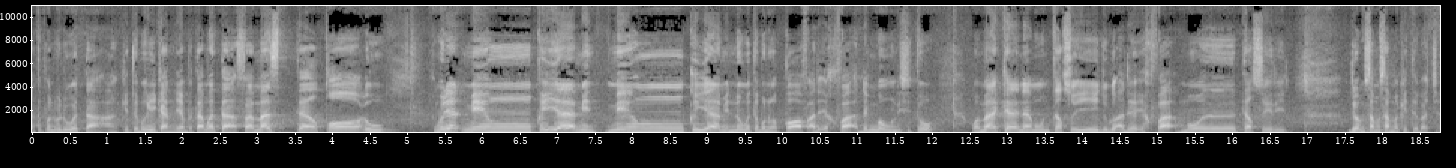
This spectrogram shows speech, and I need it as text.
ataupun dua-dua ta. Ha, kita berikan. Yang pertama ta famastata'u. Kemudian min qiyamin. Min qiyamin. Nun bertemu dengan qaf ada ikhfa dengung di situ. Wa ma kana muntasir. Juga ada ikhfa muntasiri. Jom sama-sama kita baca.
